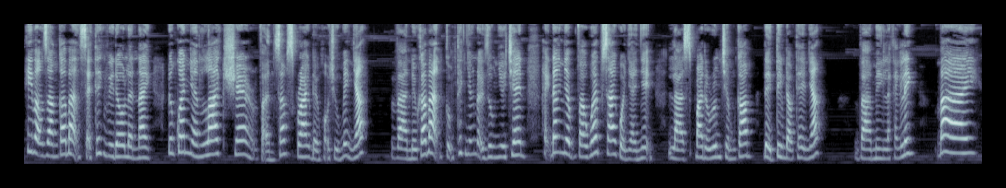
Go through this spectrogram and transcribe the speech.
Hy vọng rằng các bạn sẽ thích video lần này. Đừng quên nhấn like, share và ấn subscribe để ủng hộ chúng mình nhé! Và nếu các bạn cũng thích những nội dung như trên, hãy đăng nhập vào website của nhà nhện là spiderroom.com để tìm đọc thêm nhé. Và mình là Khánh Linh. Bye!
